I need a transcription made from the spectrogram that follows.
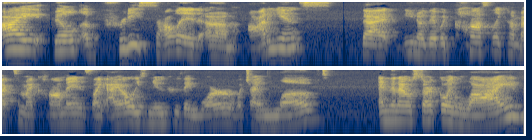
I built a pretty solid um, audience that you know they would constantly come back to my comments like i always knew who they were which i loved and then i would start going live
